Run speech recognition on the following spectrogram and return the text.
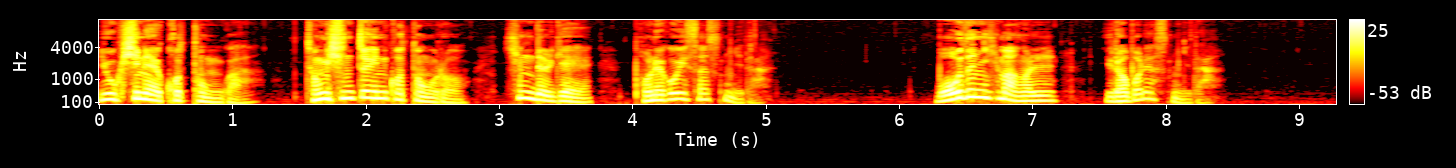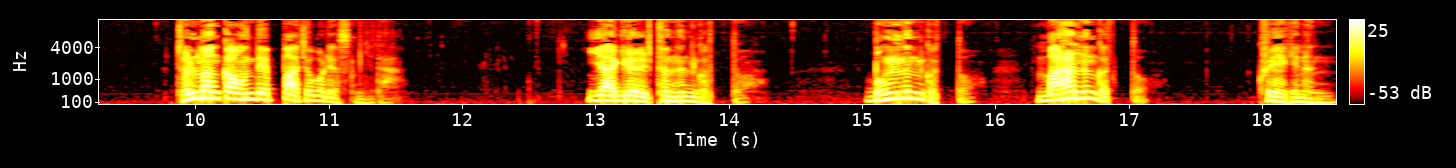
육신의 고통과 정신적인 고통으로 힘들게 보내고 있었습니다. 모든 희망을 잃어버렸습니다. 절망 가운데 빠져버렸습니다. 이야기를 듣는 것도, 먹는 것도, 말하는 것도 그에게는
